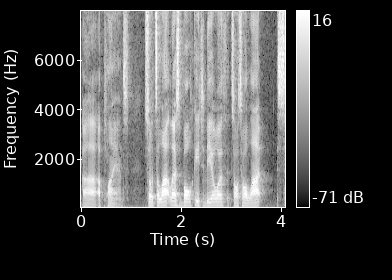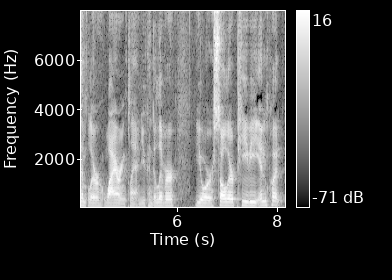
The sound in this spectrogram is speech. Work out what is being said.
uh, appliance. So it's a lot less bulky to deal with. It's also a lot simpler wiring plan. You can deliver your solar PV input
